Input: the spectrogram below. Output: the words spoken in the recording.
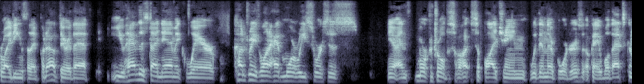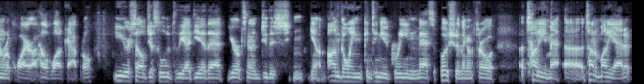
writings that I put out there that you have this dynamic where countries want to have more resources, you know, and more control of the supply chain within their borders. Okay, well, that's going to require a hell of a lot of capital. You yourself just alluded to the idea that Europe's going to do this, you know, ongoing, continued green massive push, and they're going to throw a ton of a ton of money at it.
